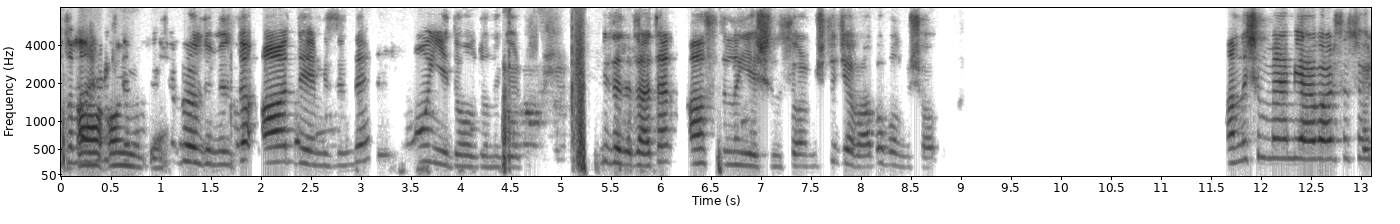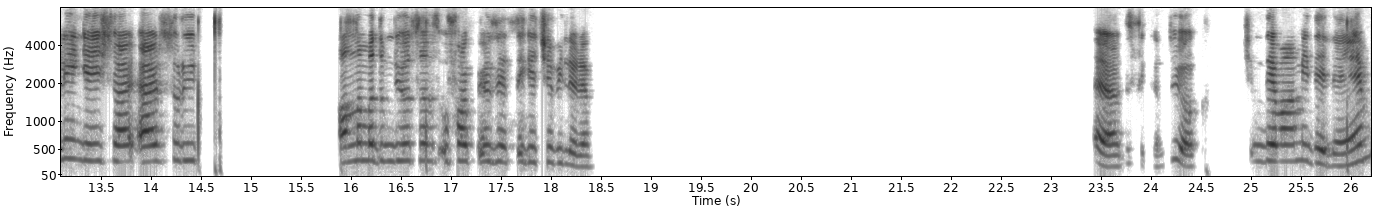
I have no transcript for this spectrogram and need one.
O zaman A her iki tarafı 17. beşe böldüğümüzde A değerimizin de 17 olduğunu görürüz. Bize de zaten Aslı'nın yaşını sormuştu. Cevabı bulmuş olduk. Anlaşılmayan bir yer varsa söyleyin gençler. Eğer soruyu anlamadım diyorsanız ufak bir özetle geçebilirim. Herhalde sıkıntı yok. Şimdi devam edelim.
